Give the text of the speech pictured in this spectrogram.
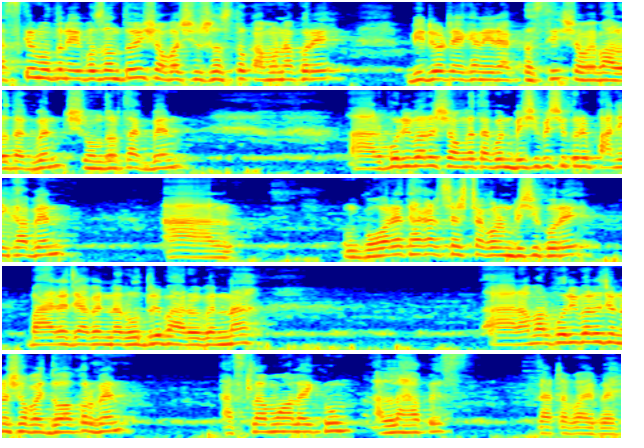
আজকের মতন এই পর্যন্তই। সবার সুস্বাস্থ্য কামনা করে ভিডিওটা এখানেই রাখতেছি। সবাই ভালো থাকবেন, সুন্দর থাকবেন। আর পরিবারের সঙ্গে থাকবেন বেশি বেশি করে পানি খাবেন। আর ঘরে থাকার চেষ্টা করুন বেশি করে। বাইরে যাবেন না, রোদ্রে বার হবেন না। আর আমার পরিবারের জন্য সবাই দোয়া করবেন। আসসালামু আলাইকুম, আল্লাহ হাফেজ। Tata, bye bye.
